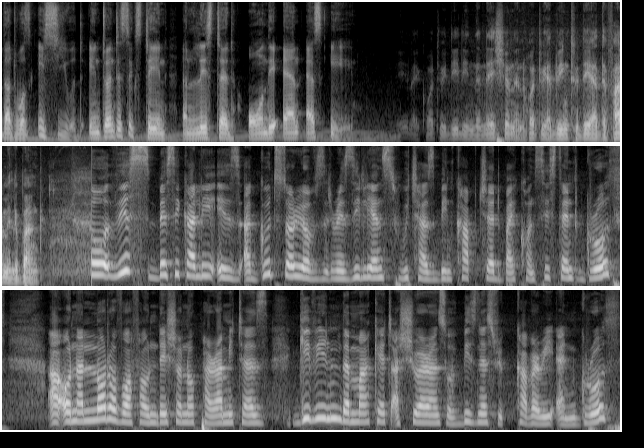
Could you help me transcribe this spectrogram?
that was issued in 2016 and listed on the NSE what we did in the nation and what we are doing today at the Family Bank. So this basically is a good story of resilience which has been captured by consistent growth uh, on a lot of our foundational parameters, giving the market assurance of business recovery and growth.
